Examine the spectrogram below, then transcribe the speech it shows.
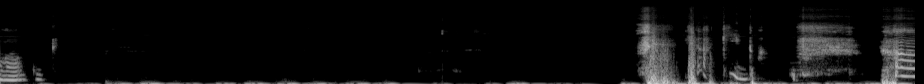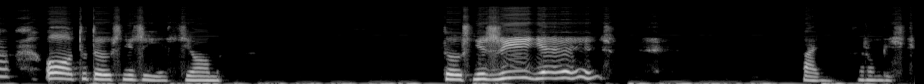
Dobrze. Jaki! O, tutaj już nie żyjesz, ziom. To już nie żyjesz. Fajnie, zrobiliście.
